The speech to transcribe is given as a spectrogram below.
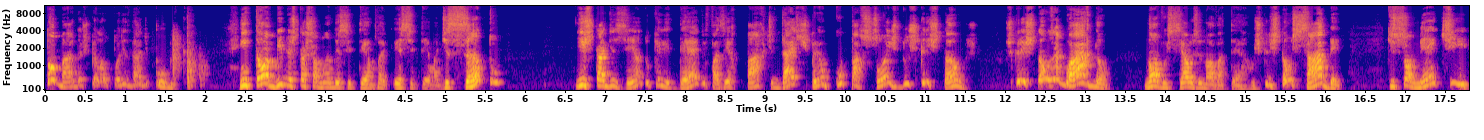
tomadas pela autoridade pública. Então a Bíblia está chamando esse tema, esse tema de santo e está dizendo que ele deve fazer parte das preocupações dos cristãos. Os cristãos aguardam novos céus e nova terra. Os cristãos sabem que somente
